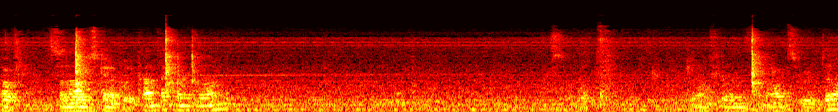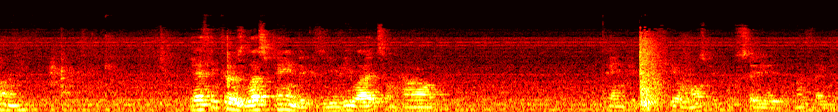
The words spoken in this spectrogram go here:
Okay, so now I'm just gonna put a contact lens on. So that you don't feel anything once we're done. Yeah, I think there was less pain because UV light somehow, pain people feel, most people say nothing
